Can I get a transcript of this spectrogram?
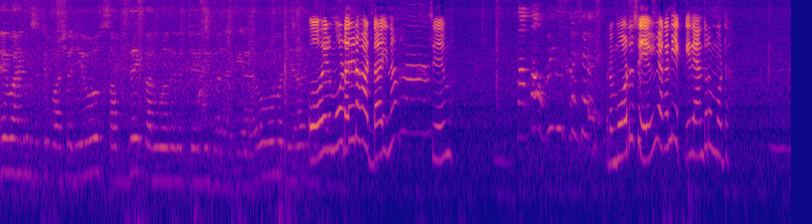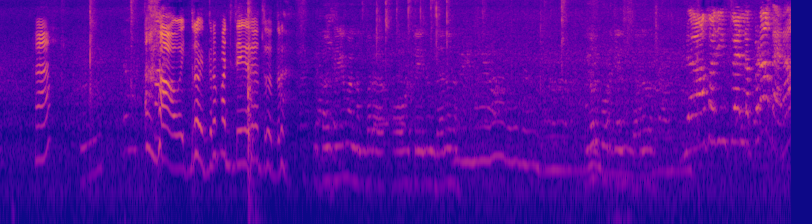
ਇਹ ਵਾਹਿਗੁਰੂ ਸੱਚੇ ਪਾਤਸ਼ਾਹ ਜੀ ਉਹ ਸਭ ਦੇ ਕਰਮਾਂ ਦੇ ਵਿੱਚ ਇਹ ਚੀਜ਼ਾਂ ਲੈ ਕੇ ਆਏ ਉਹ ਜਿਹੜਾ ਉਹੀ ਰਿਮੋਟ ਆ ਜਿਹੜਾ ਸਾਡਾ ਹੀ ਨਾ ਸੇਮ ਪਾਪਾ ਉਹ ਵੀ ਯੂਜ਼ ਕਰ ਸਕਦੇ ਰਿਮੋਟ ਤਾਂ ਸੇਮ ਹੀ ਮੈਂ ਕਹਿੰਦੀ ਇੱਕ ਹੀ ਰਹਿਣ ਦੋ ਰਿਮੋਟ ਹੈ? ਆਓ ਇਧਰ ਇਧਰ ਭੱਜਦੇ ਗਏ ਉਧਰ ਉਧਰ। ਇਦਾਂ ਸੇਮ ਆ ਨੰਬਰ ਉਹ ਚੇਂਜ ਹੁੰਦਾ ਇਹਨਾਂ ਦਾ। ਪਿਓਰ ਕੋਡ ਚੇਂਜ ਹੁੰਦਾ ਇਹਨਾਂ ਦਾ। ਲਿਆ ਕਰੀ ਫੇ ਲੱਭਣਾ ਪੈਣਾ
